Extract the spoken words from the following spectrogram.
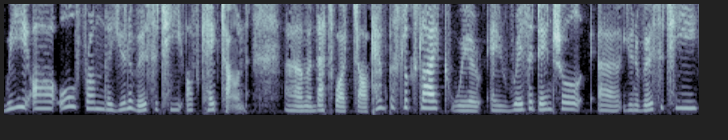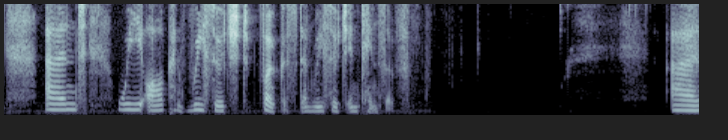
We are all from the University of Cape Town, um, and that's what our campus looks like. We're a residential uh, university, and we are kind of research focused and research intensive. Uh,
